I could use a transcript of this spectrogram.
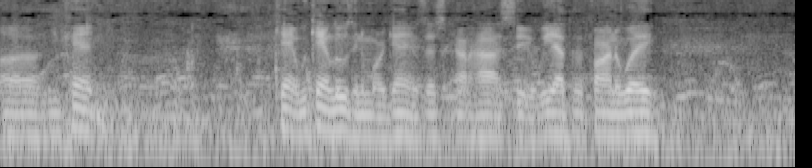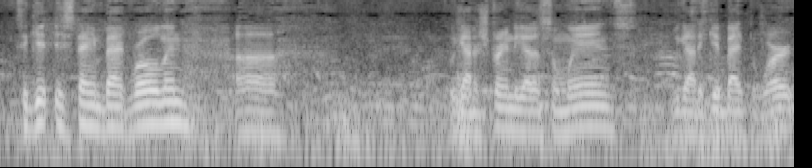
Uh, you can't, can't, we can't lose any more games. That's kind of how I see it. We have to find a way to get this thing back rolling. Uh, we got to string together some wins. We got to get back to work.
